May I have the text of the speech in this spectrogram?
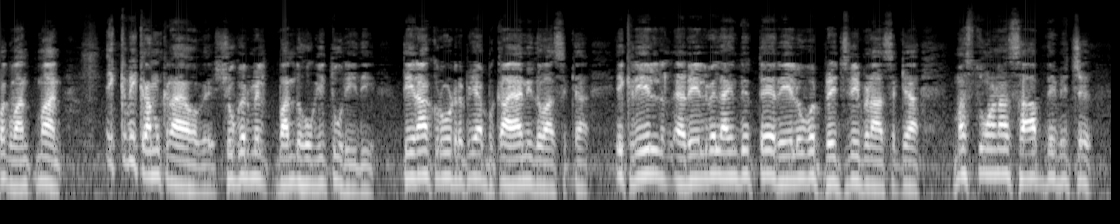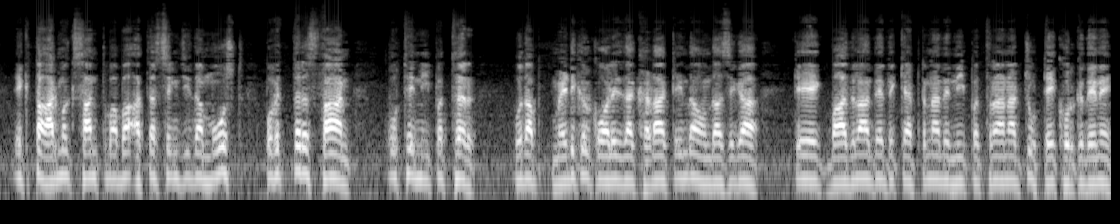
ਭਗਵੰਤ ਮਾਨ, ਇੱਕ ਵੀ ਕੰਮ ਕਰਾਇਆ ਹੋਵੇ, ਸ਼ੂਗਰ ਮਿਲ ਬੰਦ ਹੋ ਗਈ ਧੂਰੀ ਦੀ 13 ਕਰੋੜ ਰੁਪਇਆ ਬਕਾਇਆ ਨਹੀਂ ਦਵਾ ਸਕਿਆ, ਇੱਕ ਰੇਲ, ਰੇਲਵੇ ਲਾਈਨ ਦੇ ਉੱਤੇ ਰੇਲ ਓਵਰ ਬ੍ਰਿਜ ਨਹੀਂ ਬਣਾ ਸਕਿਆ। ਮਸਤੂਆਣਾ ਸਾਹਿਬ ਦੇ ਵਿੱਚ ਇੱਕ ਧਾਰਮਿਕ ਸੰਤ ਬਾਬਾ ਅਤਰ ਸਿੰਘ ਜੀ ਦਾ ਮੋਸਟ ਪਵਿੱਤਰ ਸਥਾਨ ਉੱਥੇ ਨੀ ਪੱਥਰ, ਉਹਦਾ ਮੈਡੀਕਲ ਕਾਲਜ ਦਾ ਖੜਾ ਕਹਿੰਦਾ ਹੁੰਦਾ ਸੀਗਾ ਕਿ ਬਾਦਲਾਂ ਦੇ ਤੇ ਕੈਪਟਨਾਂ ਦੇ ਨੀ ਪੱਥਰਾਂ ਨਾਲ ਝੂਠੇ ਖੁਰਕਦੇ ਨੇ,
